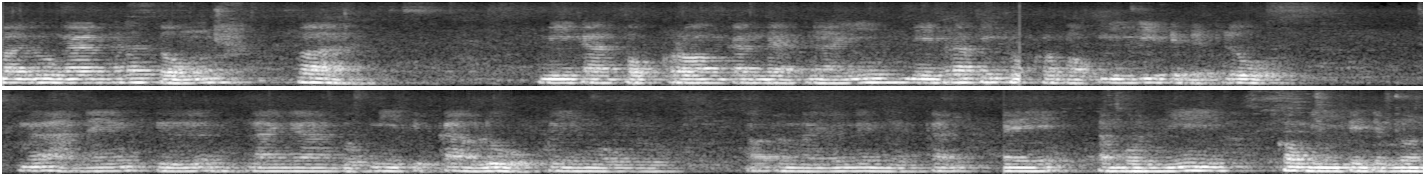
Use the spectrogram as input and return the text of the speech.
มาดูงานคณะสงฆ์ว่ามีการปกครองกันแบบไหน มีพระภิกษุเขาบอกมี 21ลูก เมื่ออ่านในหนังสือรายงานบอกมี19ลูกก็ยังงงอยู่เอาทำไมมันไม่เหมือนกัน ในตำบลนี้ก็มีเป็นจำนวน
